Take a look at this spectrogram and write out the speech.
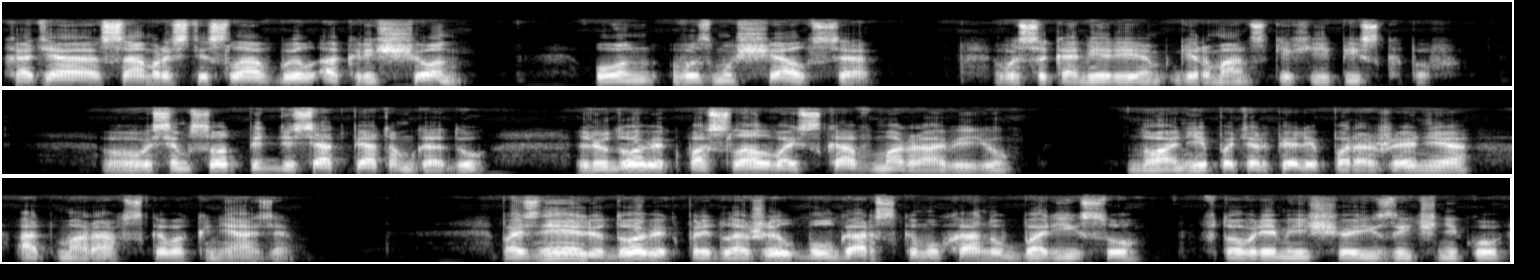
Хотя сам Ростислав был окрещен, он возмущался высокомерием германских епископов. В 855 году Людовик послал войска в Моравию, но они потерпели поражение от моравского князя. Позднее Людовик предложил булгарскому хану Борису, в то время еще язычнику,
